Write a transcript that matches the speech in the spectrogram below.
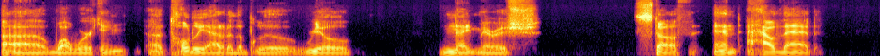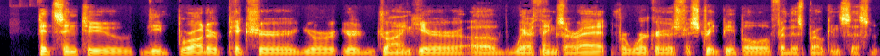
uh, while working, uh, totally out of the blue, real nightmarish stuff, and how that fits into the broader picture you're you're drawing here of where things are at for workers, for street people, for this broken system.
